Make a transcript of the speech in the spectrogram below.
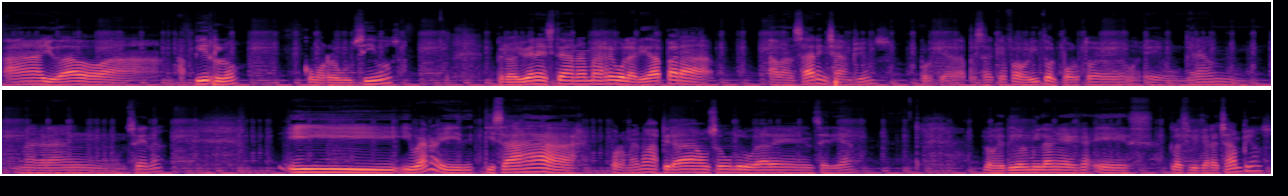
han ayudado a, a Pirlo como revulsivos. Pero Juve necesita ganar más regularidad para, avanzar en Champions, porque a pesar que es favorito, el Porto es, un gran, una gran cena. Y, bueno, y quizás por lo menos aspirar a un segundo lugar en Serie A. El objetivo del Milan es, clasificar a Champions.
